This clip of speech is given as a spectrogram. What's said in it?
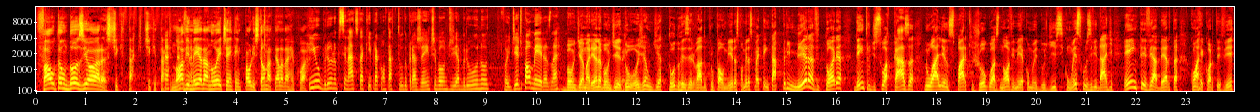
Faltam 12 horas. Tic-tac, tic-tac. Nove e meia da noite, hein? Tem Paulistão na tela da Record. E o Bruno Piscinato está aqui para contar tudo para a gente. Bom dia, Bruno. Foi dia de Palmeiras, né? Bom dia, Mariana. Bom dia, Edu. Hoje é um dia todo reservado para o Palmeiras. Palmeiras que vai tentar a primeira vitória dentro de sua casa no Allianz Parque. Jogo às nove e meia, como o Edu disse, com exclusividade em TV aberta com a Record TV.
